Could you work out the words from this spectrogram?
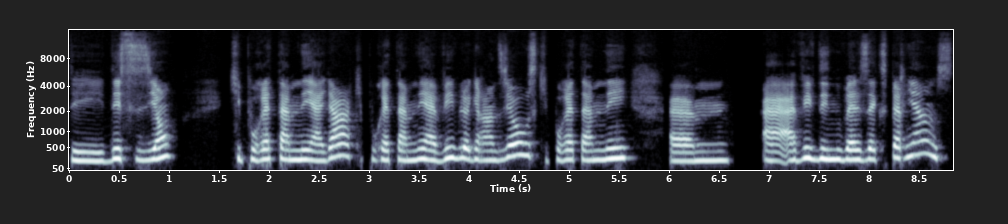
des décisions qui pourrait t'amener ailleurs, qui pourrait t'amener à vivre le grandiose, qui pourrait t'amener euh, à, vivre des nouvelles expériences.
